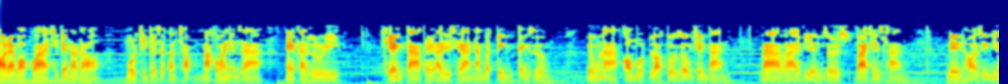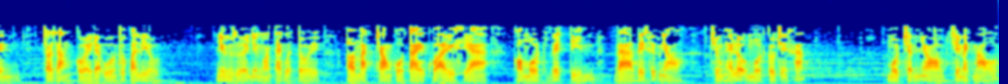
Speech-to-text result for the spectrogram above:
Họ đã bỏ qua chi tiết nào đó, một chi tiết rất quan trọng mà không ai nhận ra, ngay cả Yuri. Khi anh ta thấy Alicia nằm bất tỉnh cạnh giường, đúng là có một lọ thuốc rỗng trên bàn và vài viên rơi vãi trên sàn, nên họ dĩ nhiên cho rằng cô ấy đã uống thuốc quá liều. Nhưng dưới những ngón tay của tôi, ở mặt trong cổ tay của Alicia có một vết tím và vết sức nhỏ, chúng hé lộ một câu chuyện khác. Một chấm nhỏ trên mạch máu,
